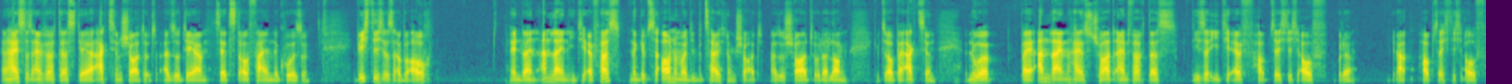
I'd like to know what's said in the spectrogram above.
dann heißt das einfach, dass der Aktien shortet, also der setzt auf fallende Kurse. Wichtig ist aber auch, wenn du einen Anleihen-ETF hast, dann gibt es auch nochmal die Bezeichnung Short, also Short oder Long. Gibt es auch bei Aktien. Nur bei Anleihen heißt Short einfach, dass dieser ETF hauptsächlich auf oder ja, hauptsächlich auf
